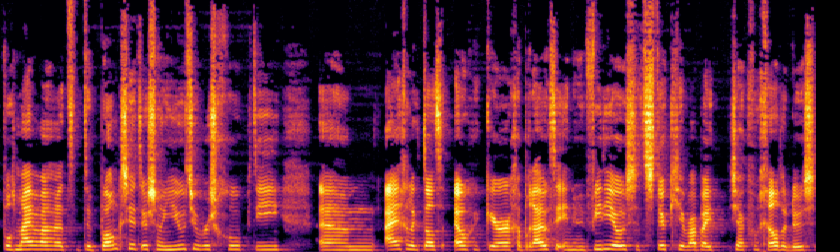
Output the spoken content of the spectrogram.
Volgens mij waren het de bankzitters, zo'n YouTubersgroep, die um, eigenlijk dat elke keer gebruikte in hun video's. Het stukje waarbij Jack van Gelder dus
